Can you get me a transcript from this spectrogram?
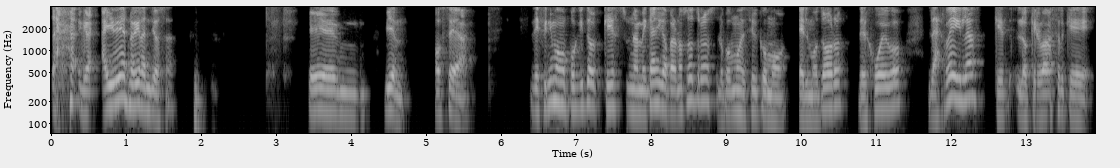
Hay ideas no grandiosas. Eh, bien, o sea, definimos un poquito qué es una mecánica para nosotros, lo podemos decir como el motor del juego, las reglas, que es lo que va a hacer que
